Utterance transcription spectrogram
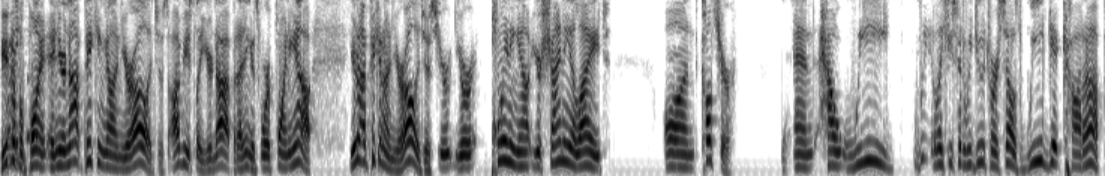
Beautiful point. And you're not picking on urologists. Obviously, you're not, but I think it's worth pointing out. You're not picking on urologists. You're you're pointing out, you're shining a light on culture yes. and how we, we, like you said, we do it to ourselves. We get caught up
